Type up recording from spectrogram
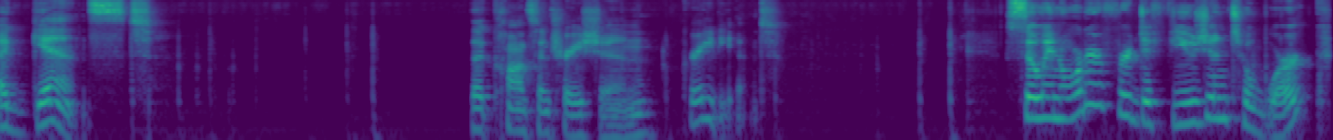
against the concentration gradient. So in order for diffusion to work,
